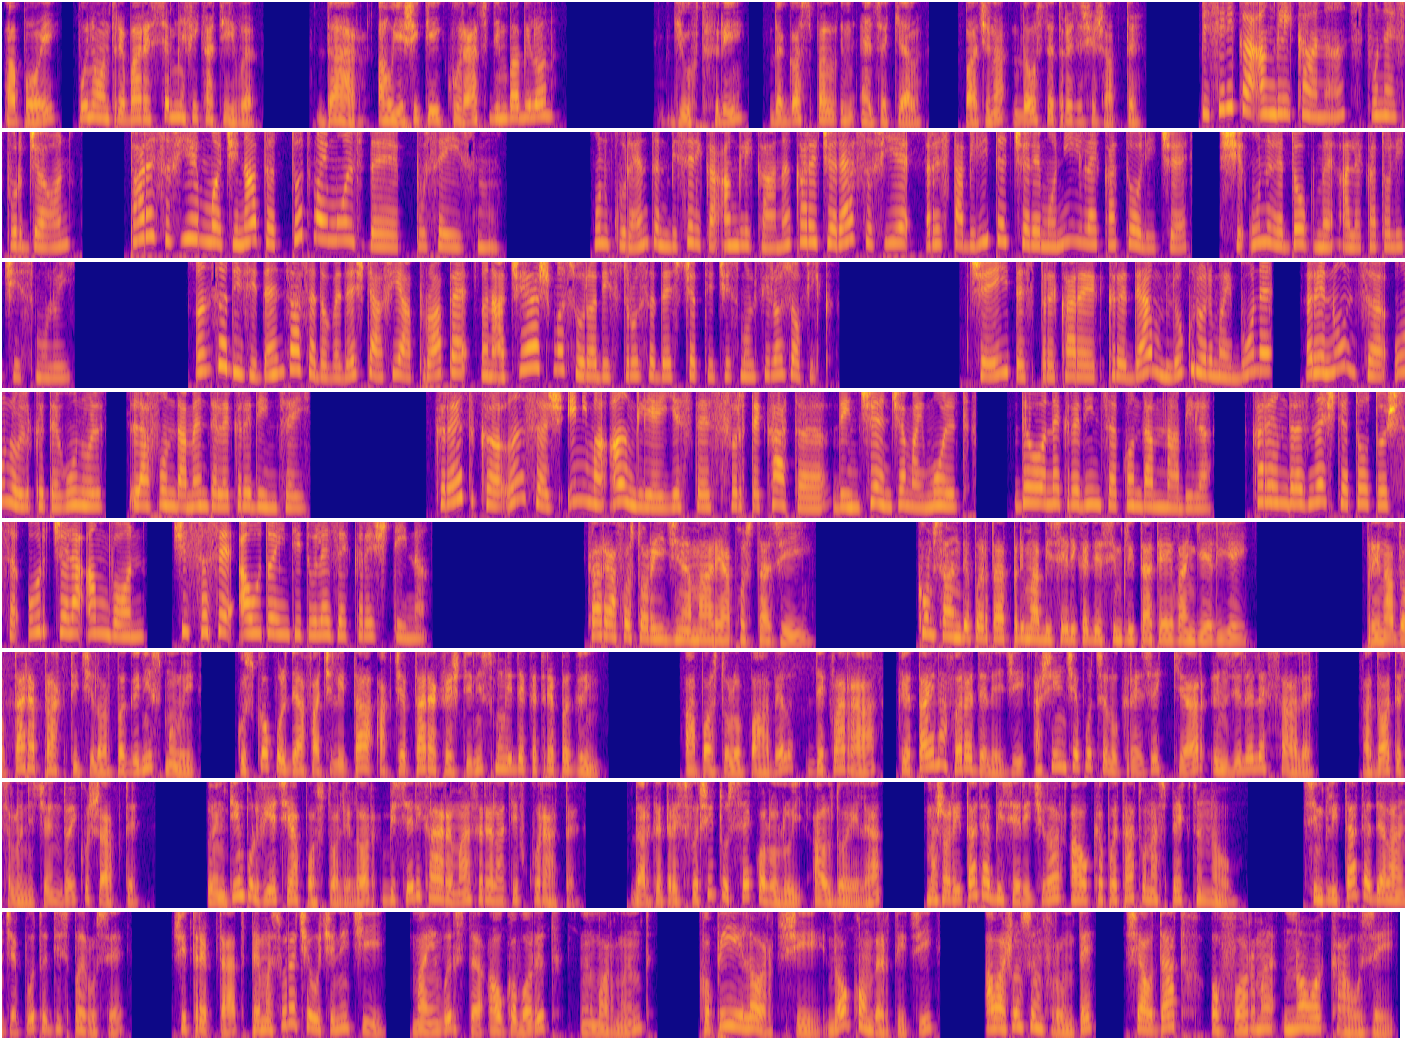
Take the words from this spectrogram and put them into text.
Apoi pune o întrebare semnificativă. Dar au ieșit ei curați din Babilon? Guthrie, The Gospel in Ezekiel, pagina 237. Biserica anglicană, spune Spurgeon, pare să fie măcinată tot mai mult de puseism, un curent în biserica anglicană care cerea să fie restabilite ceremoniile catolice și unele dogme ale catolicismului. Însă dizidența se dovedește a fi aproape în aceeași măsură distrusă de scepticismul filozofic. Cei despre care credeam lucruri mai bune renunță unul câte unul la fundamentele credinței. Cred că însăși inima Angliei este sfârtecată din ce în ce mai mult de o necredință condamnabilă, care îndrăznește totuși să urce la amvon și să se autointituleze creștină. Care a fost originea mare a apostaziei? Cum s-a îndepărtat prima biserică de simplitatea Evangheliei? Prin adoptarea practicilor păgânismului cu scopul de a facilita acceptarea creștinismului de către păgâni. Apostolul Pavel declara că taina fără de legii a și început să lucreze chiar în zilele sale, a doua Tesaloniceni 2 cu 7. În timpul vieții apostolilor, biserica a rămas relativ curată, dar către sfârșitul secolului al doilea, majoritatea bisericilor au căpătat un aspect nou. Simplitatea de la început dispăruse și treptat, pe măsură ce ucenicii mai în vârstă au coborât în mormânt, copiii lor și nou convertiții au ajuns în frunte și au dat o formă nouă cauzei.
